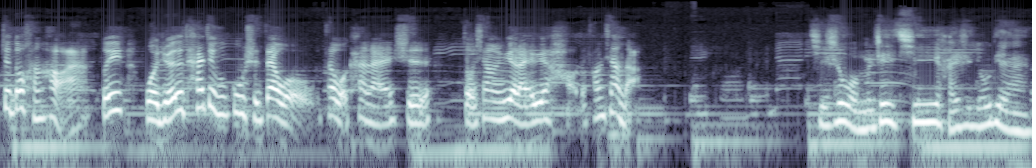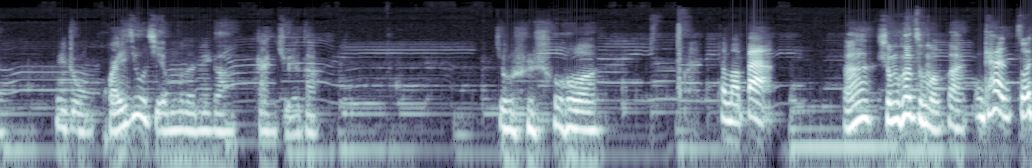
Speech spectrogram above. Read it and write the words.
这都很好啊。所以我觉得他这个故事，在我在我看来是走向越来越好的方向的。其实我们这期还是有点那种怀旧节目的那个感觉的，就是说怎么办？啊？什么怎么办？你看昨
